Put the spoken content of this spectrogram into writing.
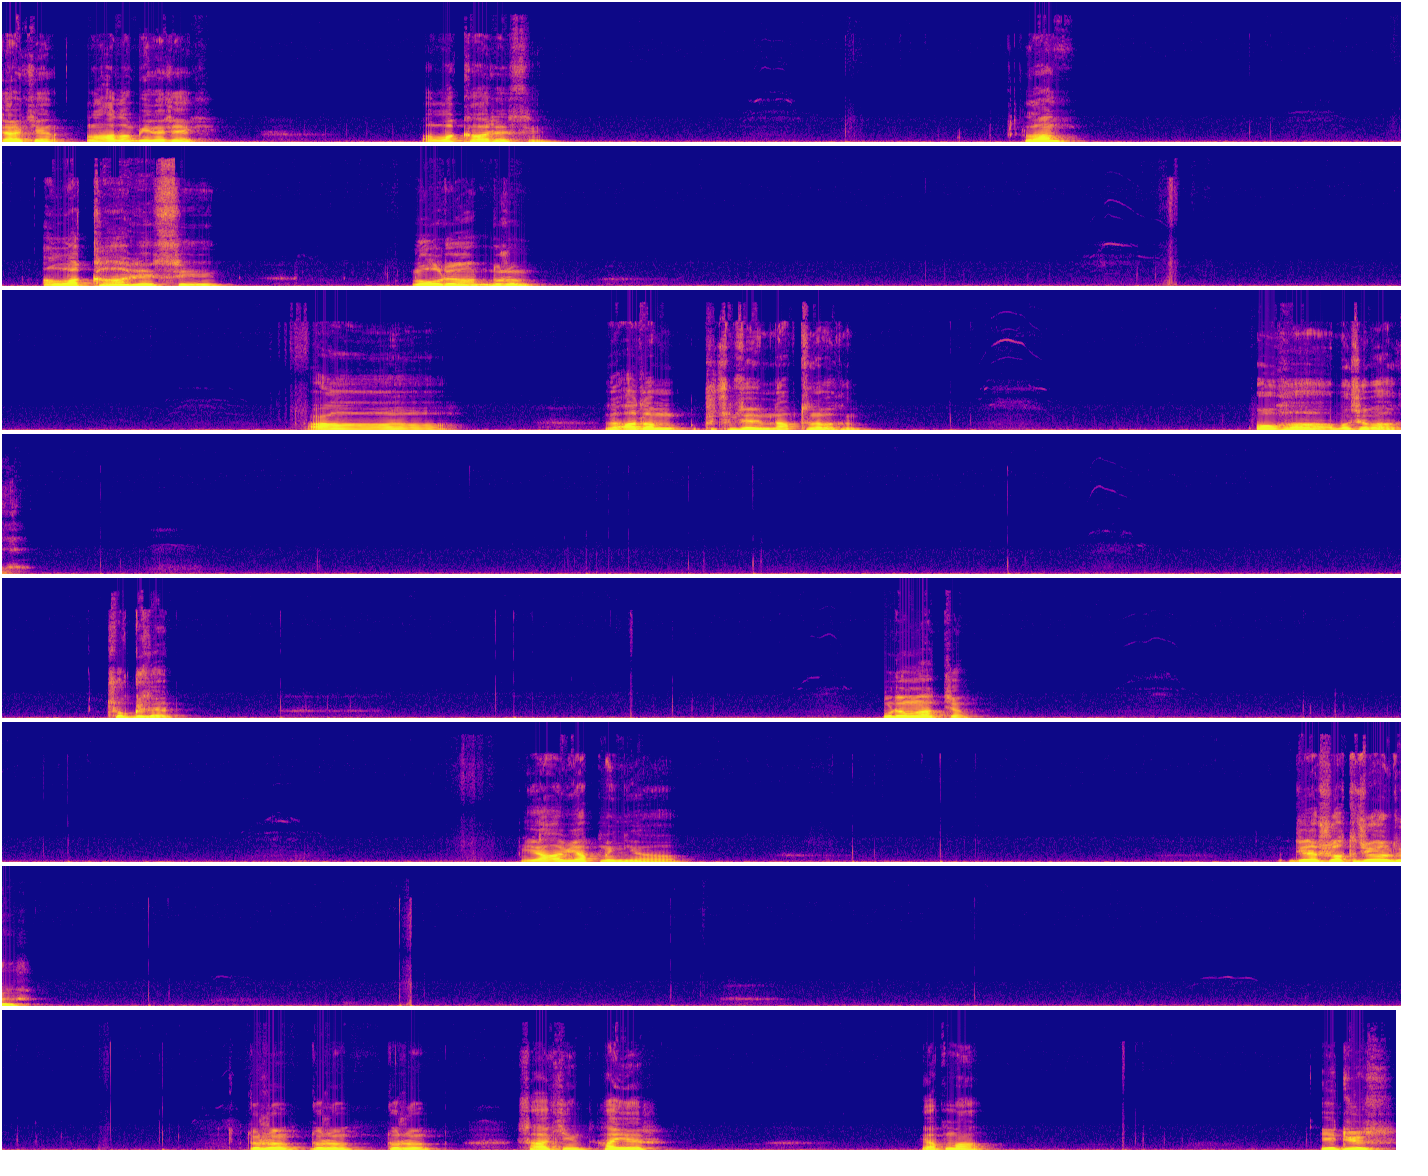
Derken lan adam yenecek. Allah kahretsin. Lan. Allah kahretsin. Ne oluyor lan? Durun. Aa. Lan adam küçümsedim ne yaptığına bakın. Burada bunu atacağım. Ya abi yapmayın ya. Dila şu atıcıyı öldür. Durun, durun, durun. Sakin. Hayır. Yapma. 700.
